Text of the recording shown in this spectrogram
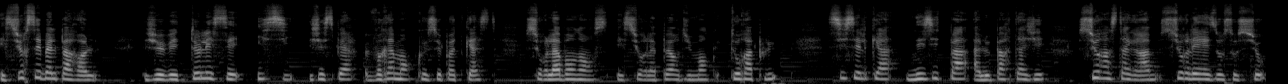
Et sur ces belles paroles, je vais te laisser ici. J'espère vraiment que ce podcast sur l'abondance et sur la peur du manque t'aura plu. Si c'est le cas, n'hésite pas à le partager sur Instagram, sur les réseaux sociaux.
